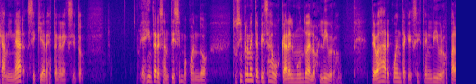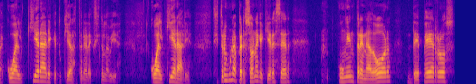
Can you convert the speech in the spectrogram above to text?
caminar si quieres tener éxito. Es interesantísimo cuando tú simplemente empiezas a buscar el mundo de los libros te vas a dar cuenta que existen libros para cualquier área que tú quieras tener éxito en la vida. Cualquier área. Si tú eres una persona que quiere ser un entrenador de perros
